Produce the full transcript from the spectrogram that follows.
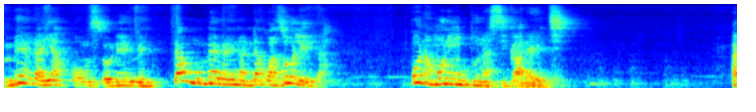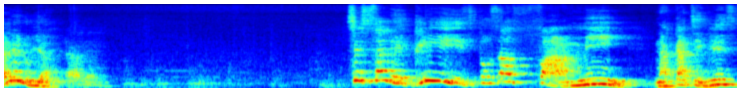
mere ya konsole me ntango mere ye na ndako azolela mpo namoni mutu na sikareti alleluya Amen. c'est ça l'église toza famille. Na kati église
